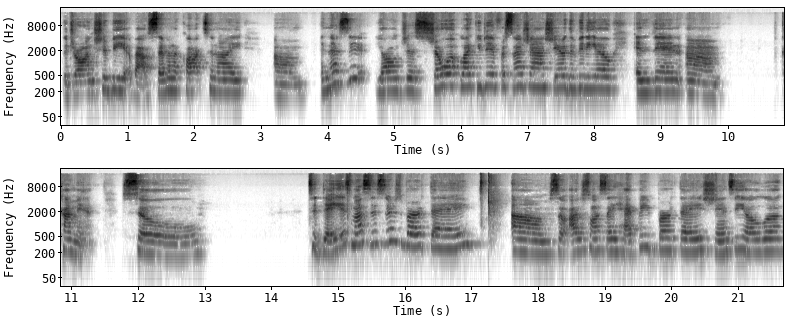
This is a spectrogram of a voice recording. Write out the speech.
the drawing should be about seven o'clock tonight. Um, and that's it. Y'all just show up like you did for Sunshine, share the video, and then um, comment. So today is my sister's birthday. Um, so I just want to say happy birthday, Shantiola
